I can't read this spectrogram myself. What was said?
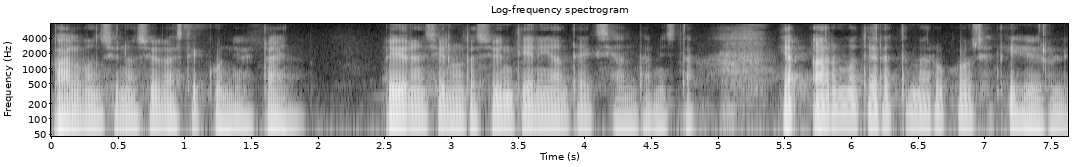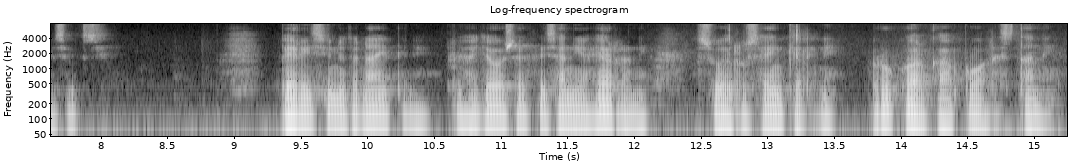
Palvon sinua syvästi kunnioittain. Pyydän sinulta syntieni anteeksi antamista ja armo tehdä tämä rukoushetki hyödylliseksi. Perisynnytön äitini, pyhä Joosef, isäni ja herrani, suojelusenkelini, rukoilkaa puolestani.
